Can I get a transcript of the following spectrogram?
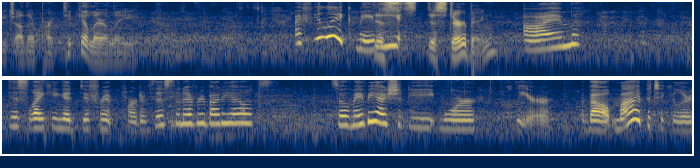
each other particularly I feel like maybe dis- disturbing. I'm disliking a different part of this than everybody else. So maybe I should be more clear about my particular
